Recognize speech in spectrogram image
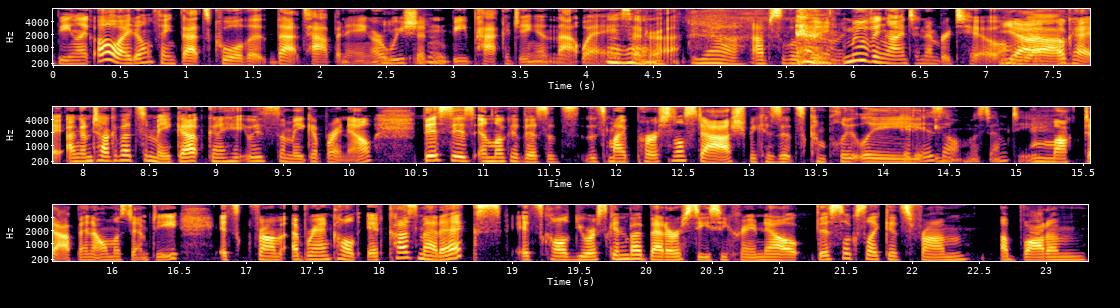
being like, "Oh, I don't think that's cool that that's happening or we mm-hmm. shouldn't be packaging in that way, etc." Mm-hmm. Yeah, absolutely. Moving on to number 2. Yeah. Yeah. Okay. I'm going to talk about some makeup. Going to hit you with some makeup right now. This is, and look at this. It's it's my personal stash because it's completely It is almost empty. mucked up and almost empty. It's from a brand called It Cosmetics. It's called Your Skin But Better CC Cream. Now, this looks like it's from a bottom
